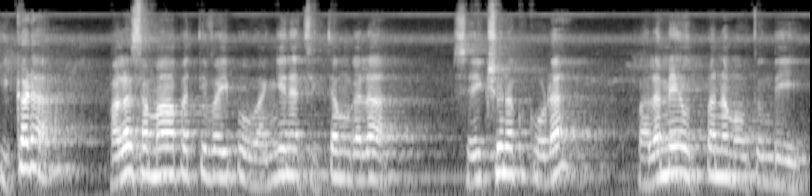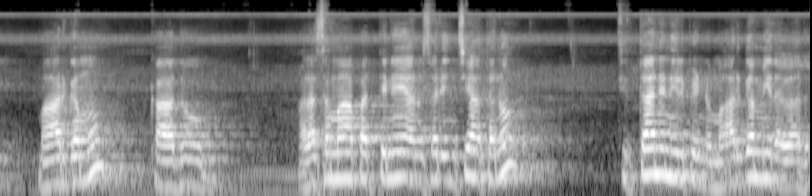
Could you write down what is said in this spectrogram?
ఇక్కడ ఫల సమాపత్తి వైపు వంగిన చిత్తము గల శైక్షునకు కూడా ఫలమే ఉత్పన్నమవుతుంది. మార్గము కాదు. ఫల సమాపత్తినే అనుసరించి అతను చిత్తాన్ని నిలిపిండు మార్గం మీద కాదు.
